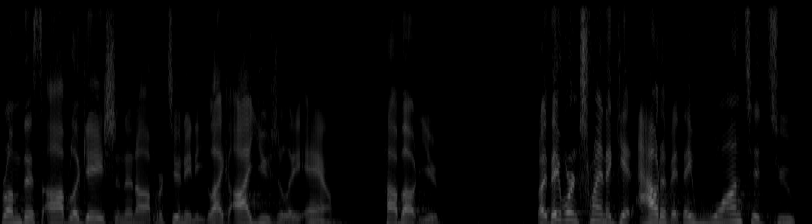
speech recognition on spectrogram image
from this obligation and opportunity like I usually am. How about you? Right? They weren't trying to get out of it, they wanted to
